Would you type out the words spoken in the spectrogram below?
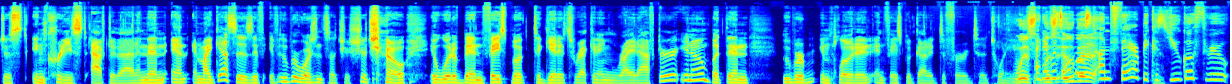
just increased after that. And then, and, and my guess is if, if Uber wasn't such a shit show, it would have been Facebook to get its reckoning right after, you know, but then Uber imploded and Facebook got it deferred to 20. Was And was, it was Uber almost unfair because you go through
